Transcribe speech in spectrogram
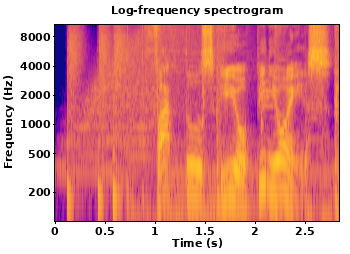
Fatos e opiniões.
